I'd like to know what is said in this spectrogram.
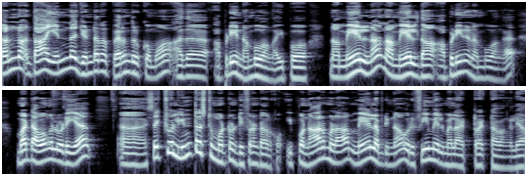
தன்னை தான் என்ன ஜெண்டராக பிறந்திருக்கோமோ அதை அப்படியே நம்புவாங்க. இப்போது நான் மேல்னால் நான் மேல் தான் அப்படின்னு நம்புவாங்க. பட் அவங்களுடைய செக்ஷுவல் இன்ட்ரெஸ்ட் மட்டும் டிஃப்ரெண்ட்டாக இருக்கும். இப்போ நார்மலாக மேல் அப்படின்னா ஒரு ஃபீமேல் மேலே அட்ராக்ட் ஆவாங்க இல்லையா?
